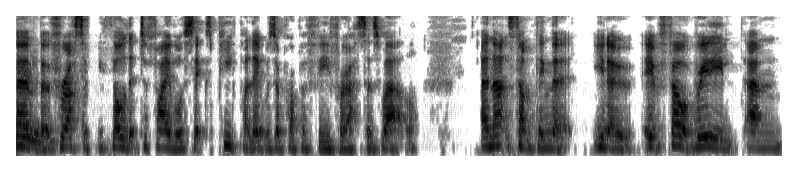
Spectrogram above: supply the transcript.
Um, but for us if we sold it to five or six people it was a proper fee for us as well. And that's something that you know it felt really um,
